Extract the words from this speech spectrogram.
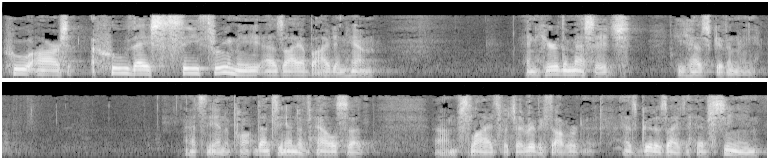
who are who they see through me as I abide in him and hear the message he has given me. That's the end of Paul. That's the end of Hal's uh, um, slides, which I really thought were as good as I have seen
